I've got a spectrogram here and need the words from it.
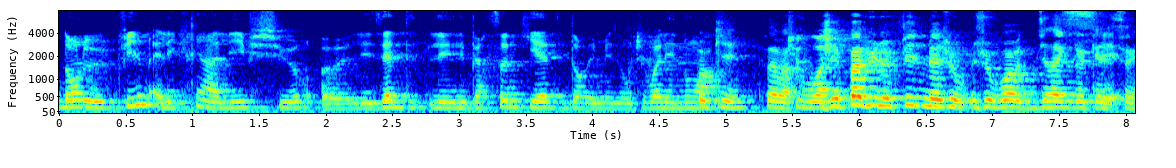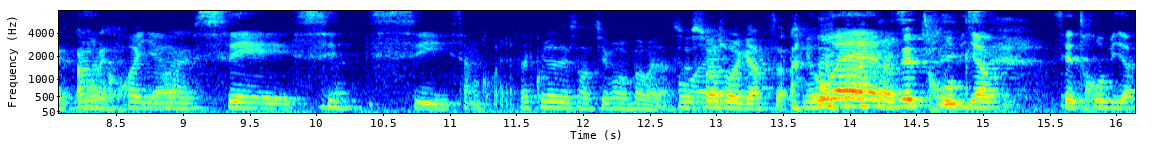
Dans le film, elle écrit un livre sur euh, les aides, les, les personnes qui aident dans les maisons. Tu vois, les noirs. Ok, ça va. Tu vois. J'ai pas vu le film, mais je, je vois direct de quel C'est c'est. Ouais. incroyable. Ouais. C'est c'est Ouais. c'est incroyable. La couleur des sentiments, bah voilà. Ce Ouais. soir, je regarde ça. Ouais, mais c'est trop bien. C'est trop bien.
